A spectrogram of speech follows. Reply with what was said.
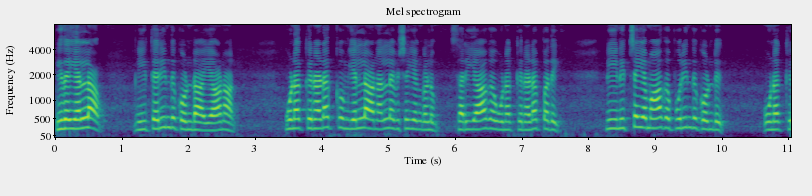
இதையெல்லாம் நீ தெரிந்து கொண்டாயானால் உனக்கு நடக்கும் எல்லா நல்ல விஷயங்களும் சரியாக உனக்கு நடப்பதை நீ நிச்சயமாக புரிந்து கொண்டு உனக்கு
